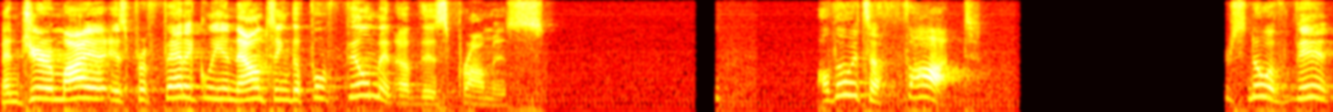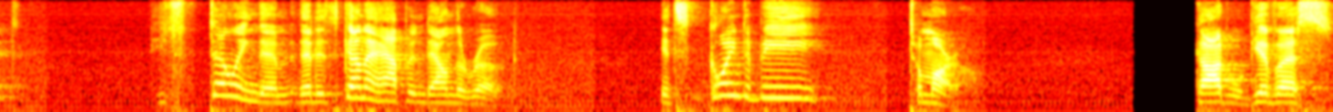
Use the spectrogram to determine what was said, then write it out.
And Jeremiah is prophetically announcing the fulfillment of this promise. Although it's a thought, there's no event. He's telling them that it's going to happen down the road. It's going to be tomorrow. God will give us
